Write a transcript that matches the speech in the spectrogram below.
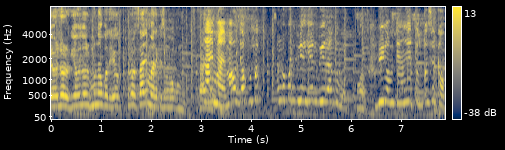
yow loolu yow loolu mënoo ko de yow loolu Sadio Mané kese moo ko mën. Sadio Mané maa ko jox football. xam nga bañ bi yéen bii laa dugal. waaw bii yoom te ngay tëb ba sa kaw.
